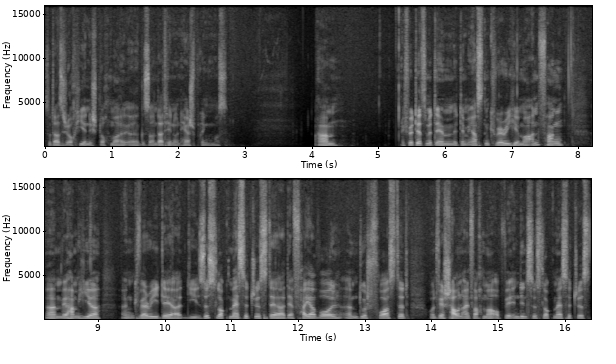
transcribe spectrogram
sodass ich auch hier nicht nochmal äh, gesondert hin und her springen muss. Ähm, ich würde jetzt mit dem, mit dem ersten Query hier mal anfangen. Ähm, wir haben hier ein Query, der die Syslog-Messages der, der Firewall ähm, durchforstet und wir schauen einfach mal, ob wir in den Syslog-Messages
